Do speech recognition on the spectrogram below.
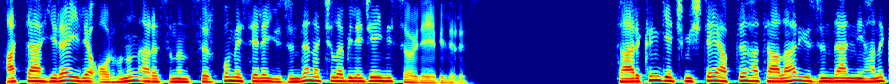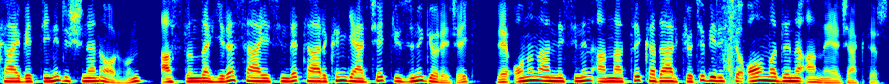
Hatta Hira ile Orhun'un arasının sırf bu mesele yüzünden açılabileceğini söyleyebiliriz. Tarık'ın geçmişte yaptığı hatalar yüzünden Nihan'ı kaybettiğini düşünen Orhun, aslında Hira sayesinde Tarık'ın gerçek yüzünü görecek ve onun annesinin anlattığı kadar kötü birisi olmadığını anlayacaktır.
